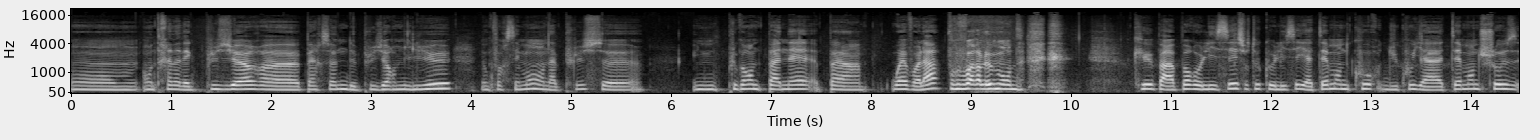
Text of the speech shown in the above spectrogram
On, on traîne avec plusieurs personnes de plusieurs milieux. Donc, forcément, on a plus. Une plus grande panel. Ouais, voilà, pour voir le monde. que par rapport au lycée, surtout qu'au lycée, il y a tellement de cours, du coup, il y a tellement de choses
